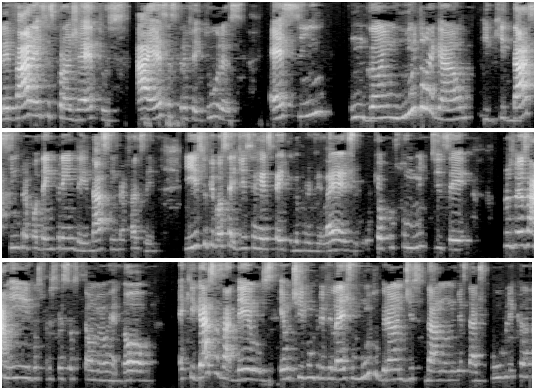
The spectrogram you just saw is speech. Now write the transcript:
levar esses projetos a essas prefeituras é sim um ganho muito legal e que dá sim para poder empreender, dá sim para fazer. E isso que você disse a respeito do privilégio, o que eu costumo muito dizer para os meus amigos, para as pessoas que estão ao meu redor, é que graças a Deus eu tive um privilégio muito grande de estudar na universidade pública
